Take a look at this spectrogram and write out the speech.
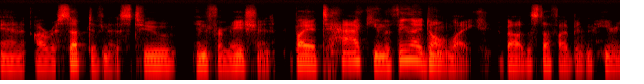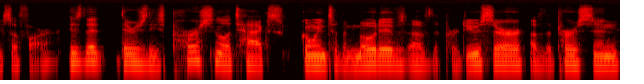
and our receptiveness to information by attacking the thing that I don't like about the stuff I've been hearing so far is that there's these personal attacks going to the motives of the producer, of the person,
